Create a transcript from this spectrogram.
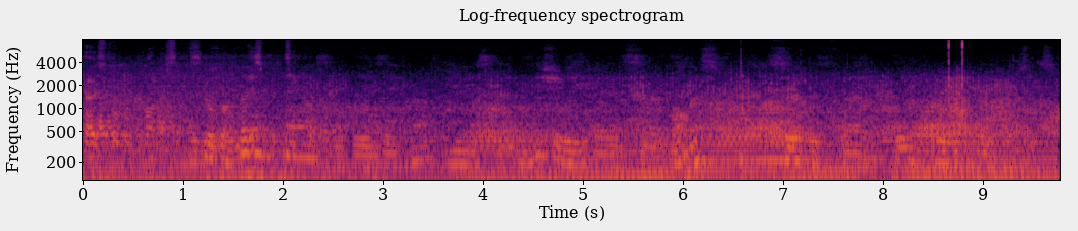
coastal reconnaissance. This particular initially as uh, bombers, served with uh, all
